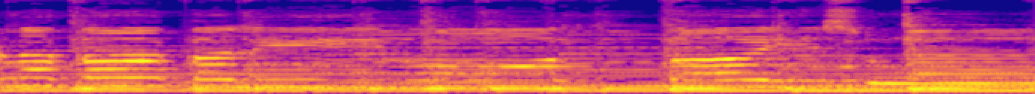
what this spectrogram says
nakakalimot kay Jesus.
